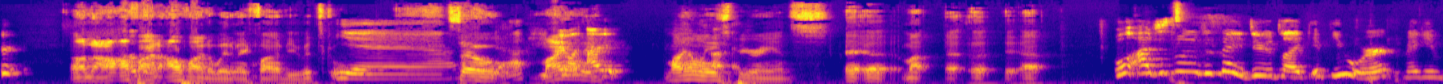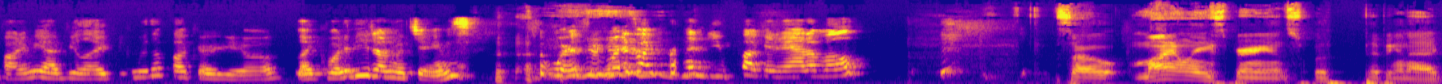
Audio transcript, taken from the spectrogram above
Oh no, I'll Okay. find I'll find a way to make fun of you. It's cool. Yeah. So yeah. my No, only I, my only experience, uh, uh, my uh, uh, uh, Well, I just wanted to say, dude, like, if you weren't making fun of me, I'd be like, who the fuck are you? Like, what have you done with James? where's, where's my friend, you fucking animal? So my only experience with pipping an egg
